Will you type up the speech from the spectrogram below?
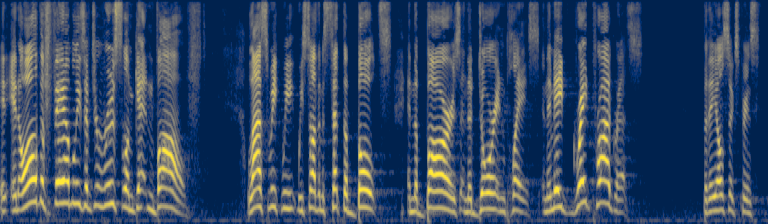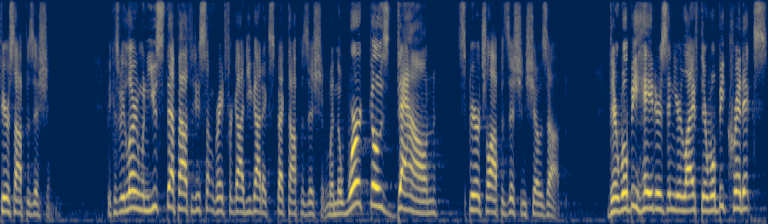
And, and all the families of Jerusalem get involved. Last week, we, we saw them set the bolts and the bars and the door in place. And they made great progress, but they also experienced fierce opposition. Because we learn when you step out to do something great for God, you got to expect opposition. When the work goes down, spiritual opposition shows up. There will be haters in your life, there will be critics,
